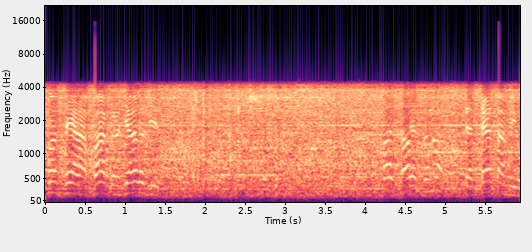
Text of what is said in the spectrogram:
quando você ia na fábrica, não tinha nada disso. Faz rápido, não. 70 mil.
